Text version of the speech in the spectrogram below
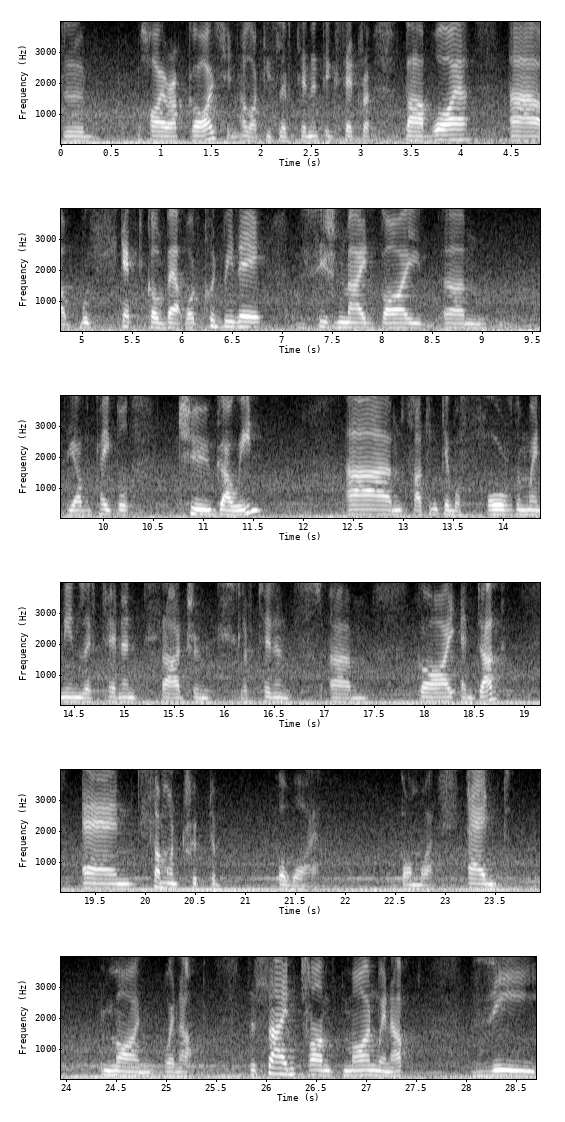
the higher up guys, you know, like his lieutenant, etc. Barbed wire. Uh, was sceptical about what could be there. Decision made by um, the other people to go in. Um, so I think there were four of them went in: lieutenant, sergeant, lieutenant's um, guy, and Doug. And someone tripped a, a wire, bomb wire, and mine went up. The same time mine went up, the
